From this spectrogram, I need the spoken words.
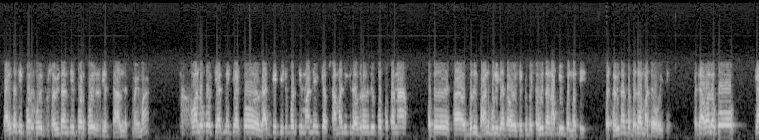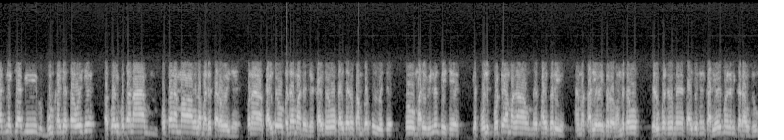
કાયદાથી પર કોઈ સંવિધાનથી પર કોઈ નથી હાલ હાલના સમયમાં. આવા લોકો ક્યાંક ને ક્યાંક રાજકીય પીઠબળથી માંડીને ક્યાંક સામાજિક અગ્રગતિ ઉપર પોતાના પોતે બધું ભાન ભૂલી જતા હોય છે કે ભાઈ સંવિધાન આપણી ઉપર નથી. પણ સંવિધાન તો બધા માટે હોય છે. એટલે આવા લોકો ક્યાંક ને ક્યાંક એ ભૂલ ખાઈ જતા હોય છે, અથવા એ પોતાના પોતાનામાં ઓલામાં રહેતા હોય છે. પણ કાયદો બધા માટે છે. કાયદો કાયદાનું કામ કરતું જ હોય છે. તો મારી વિનંતી છે કે પોલીસ પોતે આમાં એફઆઈ કરી આમાં કાર્યવાહી કરવા અમે તો જરૂર પડશે તો કાર્યવાહી પણ કરાવશું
